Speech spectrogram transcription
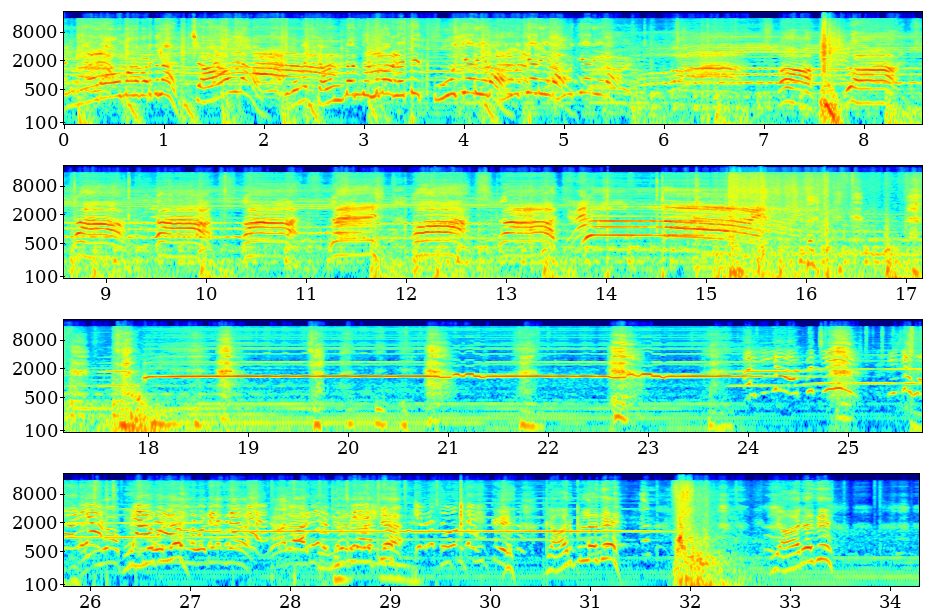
என்னடா அவமானப்படுத்தின? சாவுடா. இவனை கண்டம் துண்டமா வெட்டி தூக்கி எறியடா. தூக்கி எறியடா. தூக்கி எறியடா. யார் அது?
